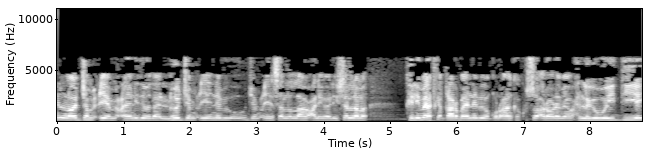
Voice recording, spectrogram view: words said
in loo jamciyo macaanidooda loo jamciyey nebiga uu u jamciyey sala allahu caleyh waali wasalama kelimaadka qaar baa nebiga qur'aanka ku soo arooray baa wax laga weydiiyey.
